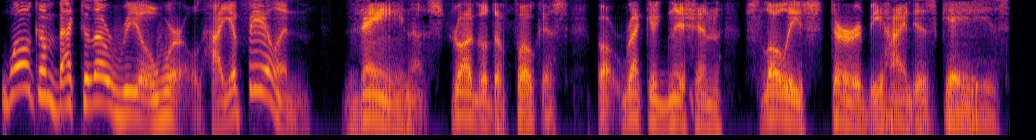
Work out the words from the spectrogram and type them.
welcome back to the real world. How you feeling? Zane struggled to focus, but recognition slowly stirred behind his gaze.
